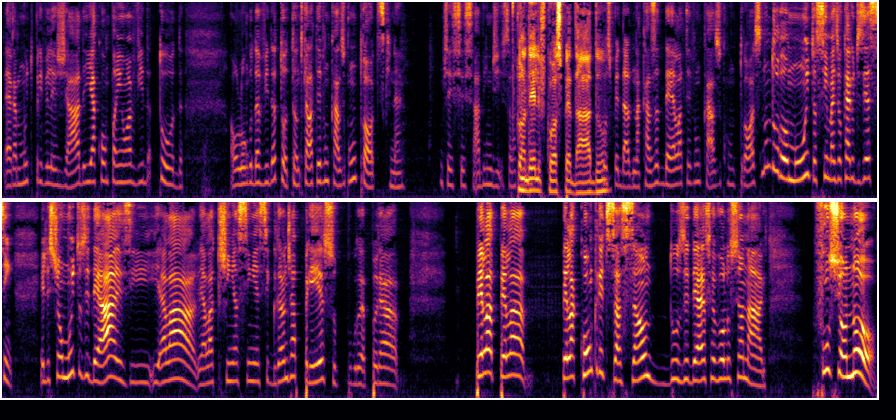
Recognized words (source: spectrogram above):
era muito privilegiada e acompanhou a vida toda, ao longo da vida toda, tanto que ela teve um caso com o Trotsky, né? Não sei se vocês sabem disso. Ela Quando teve, ele ficou hospedado. Ficou hospedado na casa dela, teve um caso com o Trotsky. Não durou muito, assim, mas eu quero dizer assim, eles tinham muitos ideais e, e ela, ela tinha, assim, esse grande apreço por, por a, pela, pela, pela concretização dos ideais revolucionários. Funcionou?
